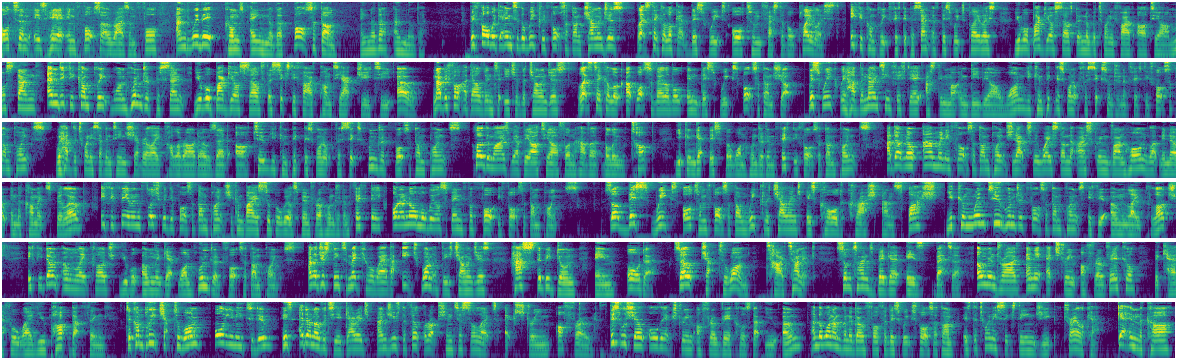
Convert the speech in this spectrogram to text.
Autumn is here in Forza Horizon 4, and with it comes another Forzathon. Another, another. Before we get into the weekly Forzathon challenges, let's take a look at this week's Autumn Festival playlist. If you complete 50% of this week's playlist, you will bag yourself the number 25 RTR Mustang, and if you complete 100%, you will bag yourself the 65 Pontiac GTO. Now before I delve into each of the challenges, let's take a look at what's available in this week's Forzathon shop. This week we have the 1958 Aston Martin DBR1. You can pick this one up for 650 Forzathon points. We have the 2017 Chevrolet Colorado ZR2. You can pick this one up for 600 Forzathon points. Clothing wise, we have the RTR Fun Haver Blue Top. You can get this for 150 Forzathon points. I don't know how many Forzathon points you'd actually waste on the ice cream Van Horn. Let me know in the comments below. If you're feeling flush with your Forzathon points, you can buy a super wheel spin for 150 or a normal wheel spin for 40 Forzathon points. So this week's Autumn Forzathon weekly challenge is called Crash and Splash. You can win 200 Forzathon points if you own Lake Lodge. If you don't own Lake Lodge, you will only get 100 Forzathon points. And I just need to make you aware that each one of these challenges has to be done in order. So, Chapter 1 Titanic. Sometimes bigger is better. Own and drive any extreme off-road vehicle. Be careful where you park that thing. To complete chapter 1, all you need to do is head on over to your garage and use the filter option to select Extreme Off-Road. This will show all the extreme off-road vehicles that you own, and the one I'm going to go for for this week's Forzathon is the 2016 Jeep Trailcat. Get in the car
